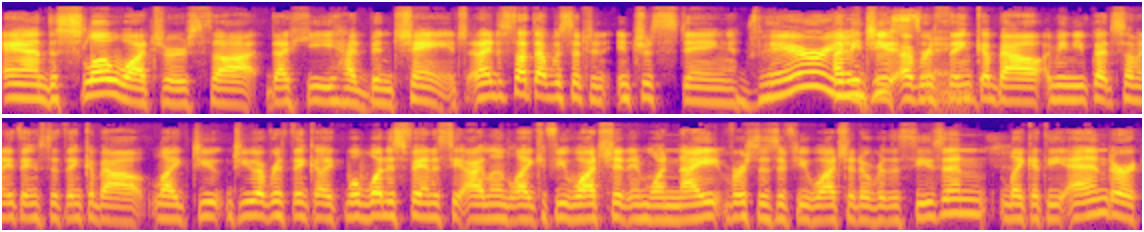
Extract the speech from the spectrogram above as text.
and the slow watchers thought that he had been changed. And i just thought that was such an interesting very i mean do you ever think about i mean you've got so many things to think about. Like do you do you ever think like well what is fantasy island like if you watch it in one night versus if you watch it over the season like at the end? Or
